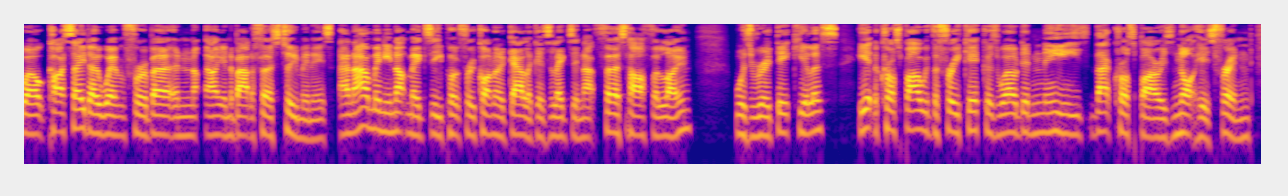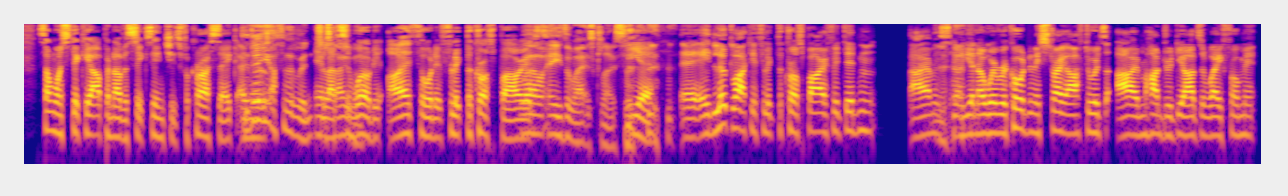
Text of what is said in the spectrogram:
Well, Caicedo went for about in, uh, in about the first two minutes, and how many nutmegs he put through Conor Gallagher's legs in that first half alone was ridiculous. He hit the crossbar with the free kick as well, didn't he? That crossbar is not his friend. Someone stick it up another six inches for Christ's sake. Did he? I thought it went just over. World. I thought it flicked the crossbar. Well, it's, either way, it's closer. yeah, it looked like it flicked the crossbar. If it didn't, I haven't. you know, we're recording this straight afterwards. I'm hundred yards away from it.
